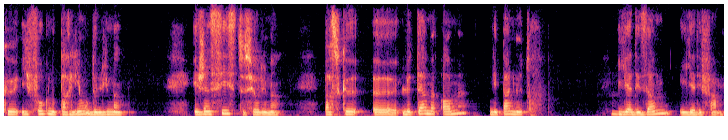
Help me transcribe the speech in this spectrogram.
qu'il faut que nous parlions de l'humain. Et j'insiste sur l'humain, parce que euh, le terme homme n'est pas neutre. Hmm. Il y a des hommes et il y a des femmes.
